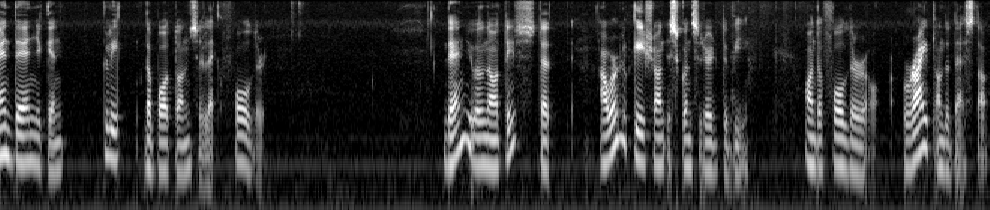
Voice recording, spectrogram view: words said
and then you can click the button select folder then you will notice that our location is considered to be on the folder right on the desktop.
